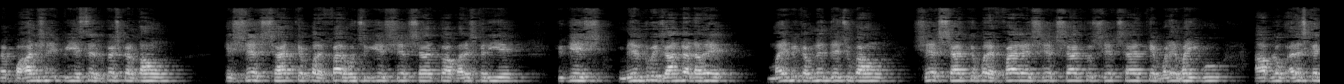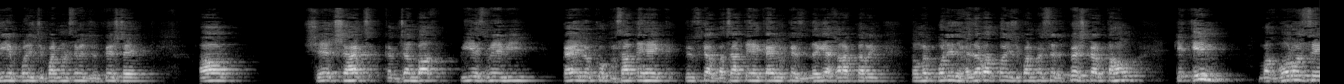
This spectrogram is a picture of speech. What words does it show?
मैं पहाड़ी शरीफ पीएस से रिक्वेस्ट करता हूँ कि शेख शायद के ऊपर एफ़ हो चुकी है, शेख शायद को आप अरेस्ट करिए, क्योंकि मेरे को भी जान का डर है। मैं भी कंप्लेन दे चुका हूँ। शेख शायद के ऊपर एफआईआर है, शेख शायद को, शेख शायद के बड़े भाई को आप लोग अरेस्ट करिए पुलिस डिपार्टमेंट से मेरी रिक्वेस्ट है। और शेख शाह कंचनबाग पीएस में भी कई लोग को फंसाते हैं, फिर उसके बचाते हैं, कई लोग की ज़िंदगी खराब कर रहे हैं। तो मैं पुलिस, हैदराबाद पुलिस डिपार्टमेंट से रिक्वेस्ट करता हूँ कि इन मकबरों से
